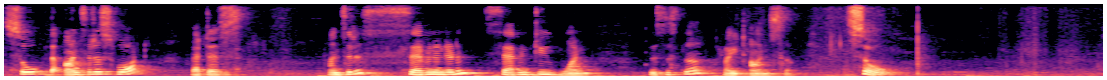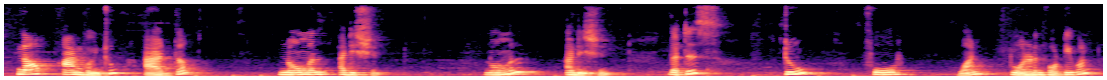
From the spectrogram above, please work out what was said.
So the answer is what? That is answer is 771 this is the right answer. So now I am going to add the normal addition normal addition. That is 2 4 1 241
